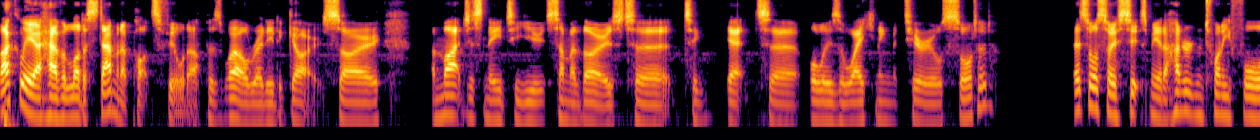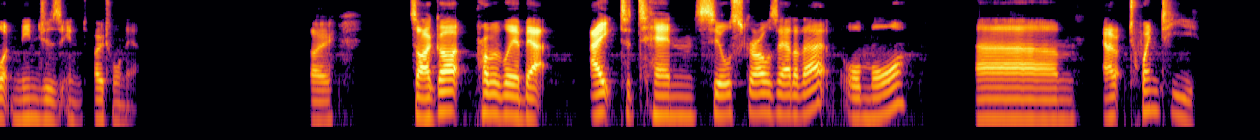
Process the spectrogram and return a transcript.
luckily I have a lot of stamina pots filled up as well, ready to go. So I might just need to use some of those to to get uh, all his awakening materials sorted. This also sits me at 124 ninjas in total now. So, so I got probably about eight to ten seal scrolls out of that or more. Um, I got 20,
